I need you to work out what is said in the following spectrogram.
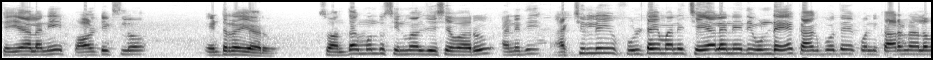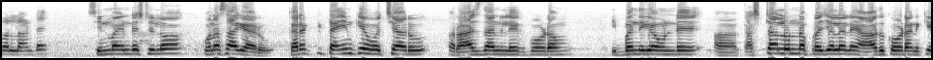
చేయాలని పాలిటిక్స్లో ఎంటర్ అయ్యారు. సో అంతకుముందు సినిమాలు చేసేవారు అనేది యాక్చువల్లీ ఫుల్ టైం అనేది చేయాలనేది ఉండే కాకపోతే కొన్ని కారణాల వల్ల అంటే సినిమా ఇండస్ట్రీలో కొనసాగారు. కరెక్ట్ టైంకే వచ్చారు రాజధాని లేకపోవడం ఇబ్బందిగా ఉండే కష్టాలు ఉన్న ప్రజలని ఆదుకోవడానికి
